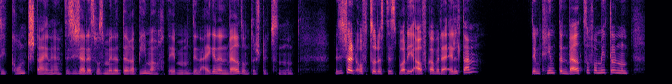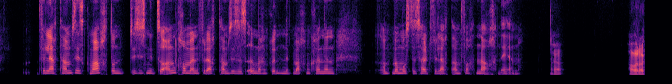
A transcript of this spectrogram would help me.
die Grundsteine. Das ist ja das, was man in der Therapie macht, eben den eigenen Wert unterstützen. Und das ist halt oft so, dass das war die Aufgabe der Eltern, dem Kind den Wert zu vermitteln und vielleicht haben sie es gemacht und es ist nicht so angekommen, vielleicht haben sie es aus irgendwelchen Gründen nicht machen können und man muss das halt vielleicht einfach nachnähern. Aber da,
